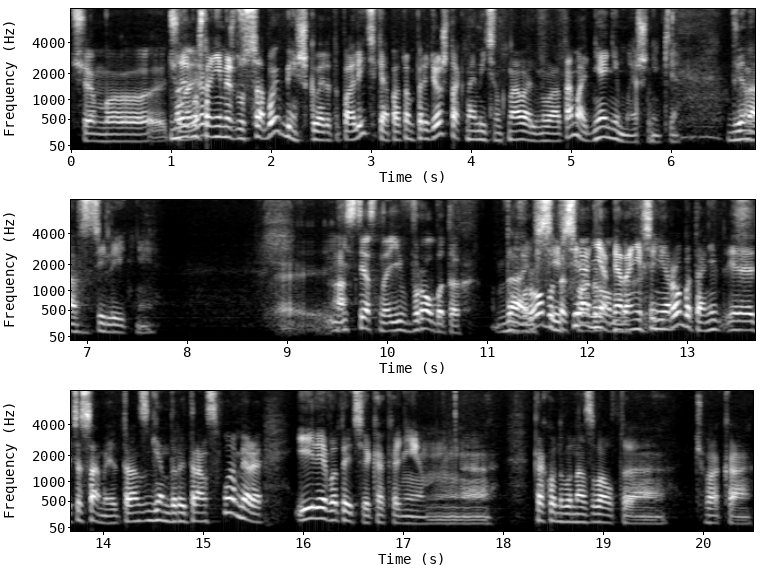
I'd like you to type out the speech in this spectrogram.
Чем э, Ну, человек... может, они между собой меньше говорят о политике, а потом придешь так на митинг Навального, а там одни анимешники, 12-летние. Естественно, и в роботах. Да, в и все, роботах все- нет, нет, они все не роботы, они э, эти самые трансгендеры, трансформеры, или вот эти, как они, э, как он его назвал-то, чувака,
